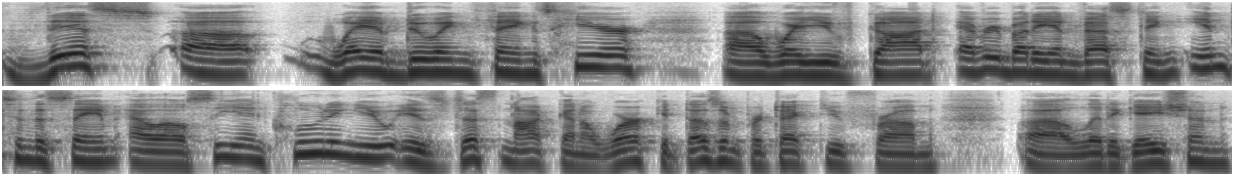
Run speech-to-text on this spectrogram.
This uh, way of doing things here uh, where you've got everybody investing into the same LLC, including you, is just not going to work. It doesn't protect you from uh, litigation.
